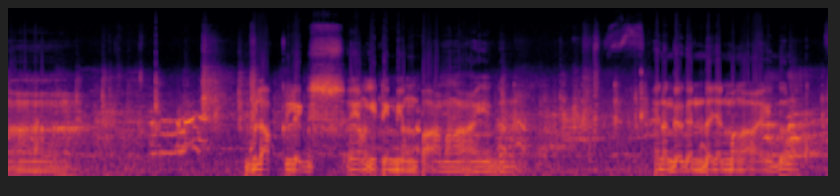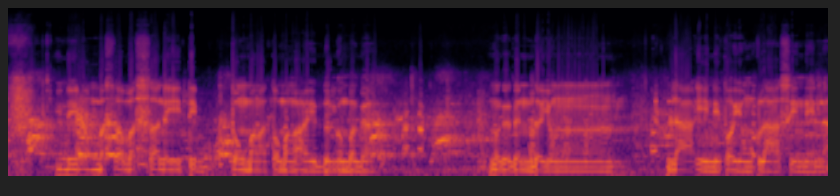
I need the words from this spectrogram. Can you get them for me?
ah, black legs, ay itim yung paa mga idol. Ay ang gaganda niyan mga idol. Hindi lang basta-basta native tong mga to mga idol, kumbaga magaganda yung lahi nito yung klase nila.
